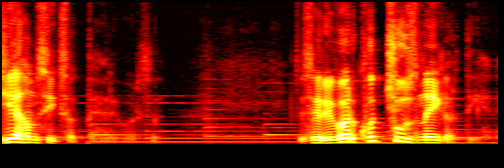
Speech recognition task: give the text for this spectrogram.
ये हम सीख सकते हैं रिवर से। जैसे रिवर खुद चूज़ नहीं करती है।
